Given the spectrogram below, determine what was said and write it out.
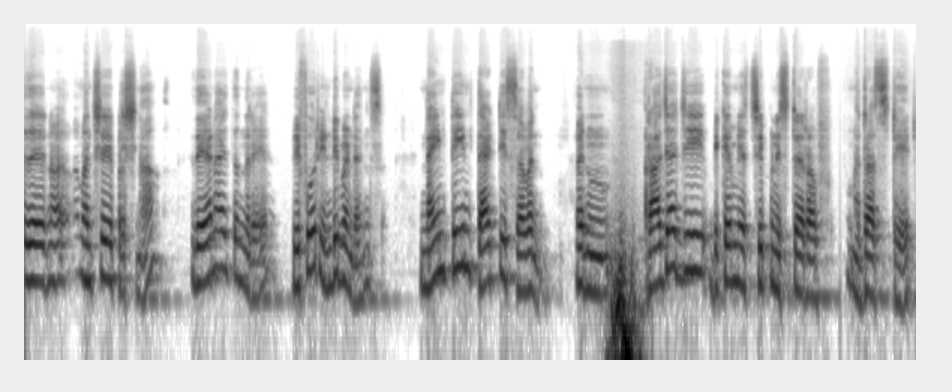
ಇದೇನು ಮಂಚಿ ಪ್ರಶ್ನ. ಇದು ಏನಾಯ್ತಂದರೆ before independence nineteen thirty seven when Rajaji became a chief minister of Madras state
